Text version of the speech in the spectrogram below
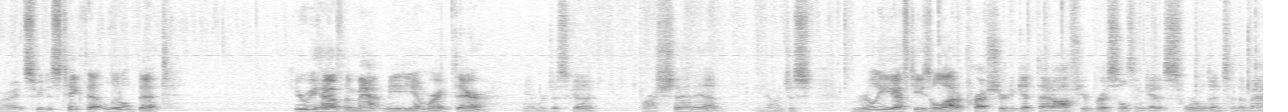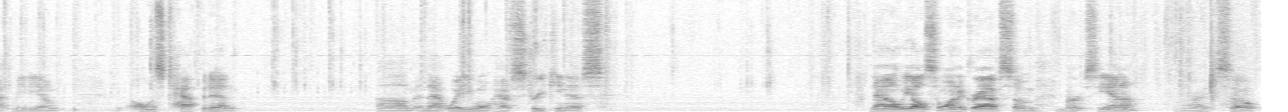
Alright, so we just take that little bit here we have the matte medium right there, and we're just going to brush that in. You know, just really you have to use a lot of pressure to get that off your bristles and get it swirled into the matte medium. Almost tap it in. Um, and that way you won't have streakiness. Now we also want to grab some burnt sienna. Alright, so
